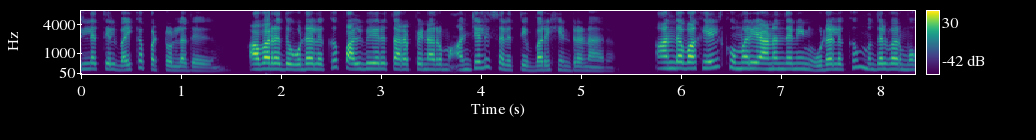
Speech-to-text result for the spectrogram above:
இல்லத்தில் வைக்கப்பட்டுள்ளது. அவரது உடலுக்கு பல்வேறு தரப்பினரும் அஞ்சலி செலுத்தி வருகின்றனர். அந்த வகையில் குமரி அனந்தனின் உடலுக்கு முதல்வர் மு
